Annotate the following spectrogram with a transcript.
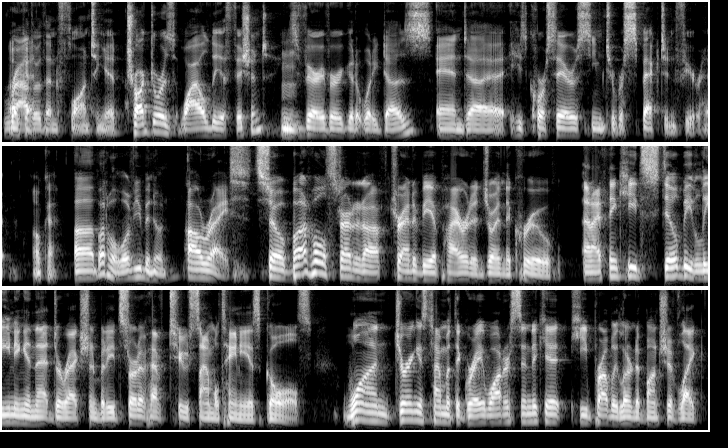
rather than flaunting it. Trogdor is wildly efficient. He's very, very good at what he does, and uh, his corsairs seem to respect and fear him. Okay. Uh, Butthole, what have you been doing? All right. So Butthole started off trying to be a pirate and join the crew. And I think he'd still be leaning in that direction, but he'd sort of have two simultaneous goals. One, during his time with the Greywater Syndicate, he probably learned a bunch of like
